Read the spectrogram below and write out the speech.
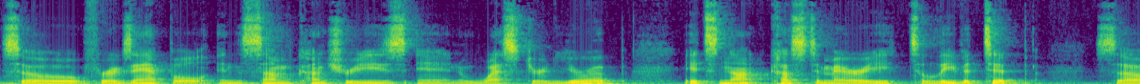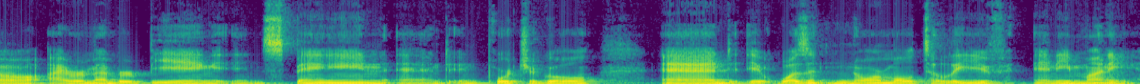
So, for example, in some countries in Western Europe, it's not customary to leave a tip. So, I remember being in Spain and in Portugal, and it wasn't normal to leave any money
